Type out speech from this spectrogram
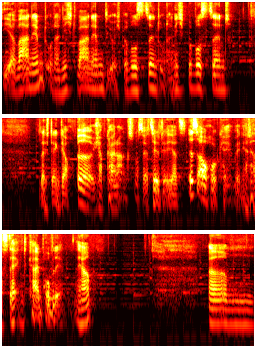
die ihr wahrnehmt oder nicht wahrnehmt, die euch bewusst sind oder nicht bewusst sind. Vielleicht denkt ihr auch, äh, ich habe keine Angst, was erzählt ihr jetzt? Ist auch okay, wenn ihr das denkt, kein Problem. Ja? Ähm,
